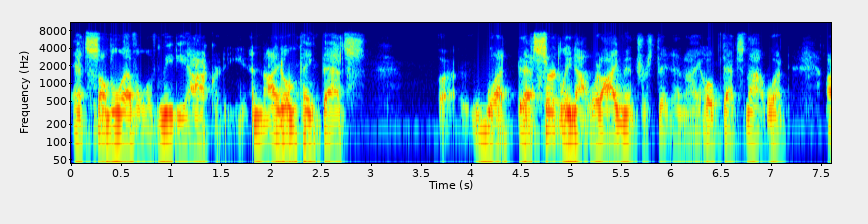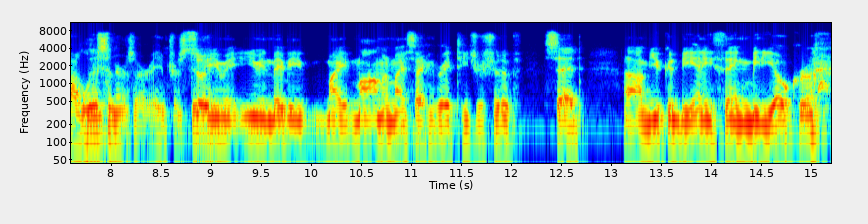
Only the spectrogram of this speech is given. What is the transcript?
at some level of mediocrity. And I don't think that's uh, what that's certainly not what I'm interested in. I hope that's not what our listeners are interested so in. So you mean you mean maybe my mom and my second grade teacher should have said um, you can be anything mediocre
